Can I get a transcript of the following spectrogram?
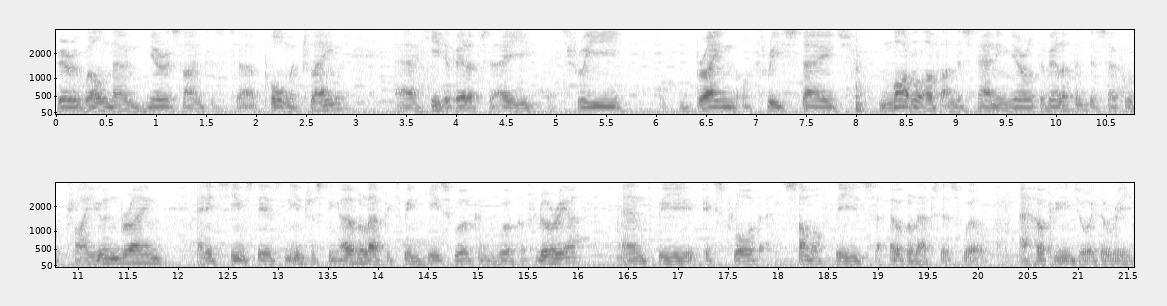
very well-known neuroscientist, uh, Paul MacLean. Uh, he develops a three brain or three-stage model of understanding neural development, the so-called triune brain, and it seems there's an interesting overlap between his work and the work of Luria, and we explored some of these overlaps as well. I hope you enjoy the read.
